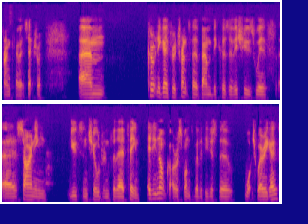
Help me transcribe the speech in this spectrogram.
Franco, etc. Um, currently going through a transfer ban because of issues with uh, signing youths and children for their team. Has he not got a responsibility just to watch where he goes?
